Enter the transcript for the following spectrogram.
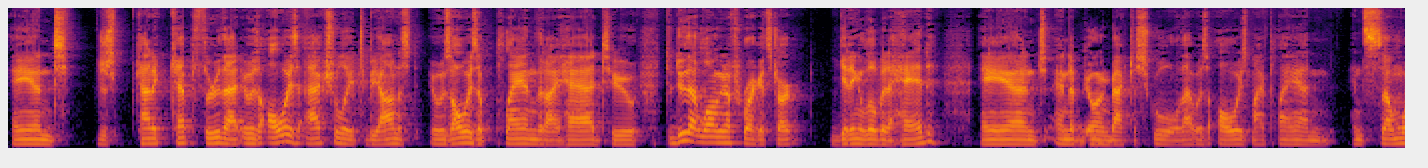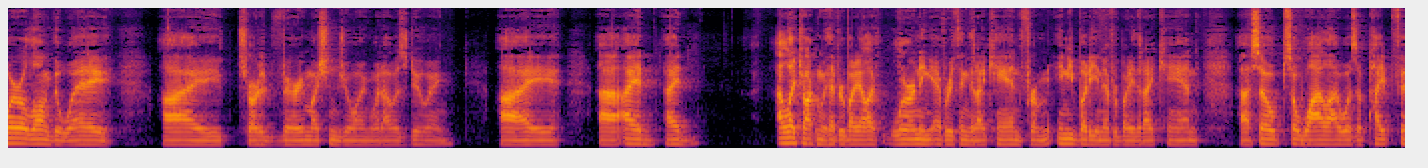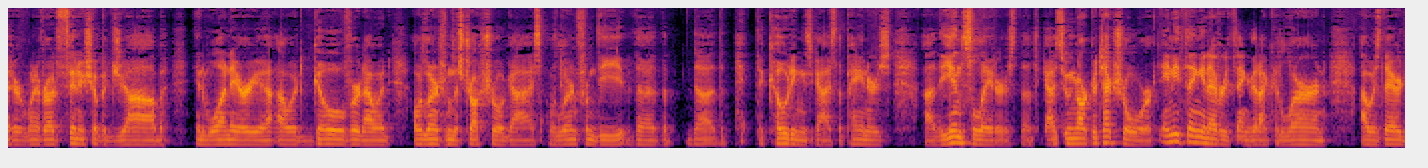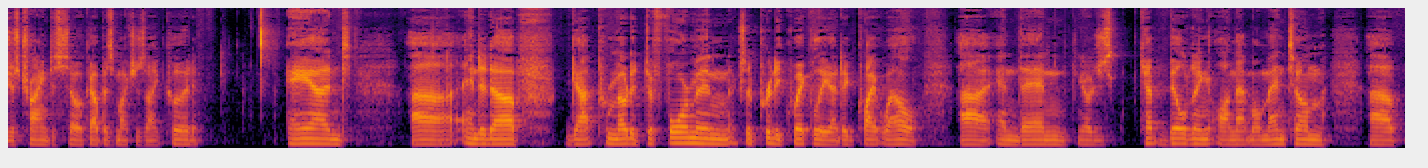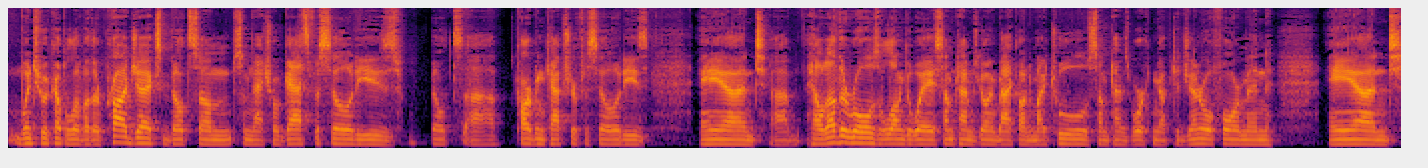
and just kind of kept through that. It was always actually, to be honest, it was always a plan that I had to to do that long enough to where I could start getting a little bit ahead and end up going back to school. That was always my plan. And somewhere along the way, I started very much enjoying what I was doing. I uh, I had I had I like talking with everybody. I like learning everything that I can from anybody and everybody that I can. Uh, so, so while I was a pipe fitter, whenever I'd finish up a job in one area, I would go over and I would I would learn from the structural guys. I would learn from the the the the, the, the coatings guys, the painters, uh, the insulators, the, the, guys doing architectural work. Anything and everything that I could learn, I was there just trying to soak up as much as I could, and uh, ended up got promoted to foreman actually pretty quickly. I did quite well uh, and then you know just kept building on that momentum. Uh, went to a couple of other projects, built some some natural gas facilities, built uh, carbon capture facilities, and um, held other roles along the way. Sometimes going back onto my tools, sometimes working up to general foreman, and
